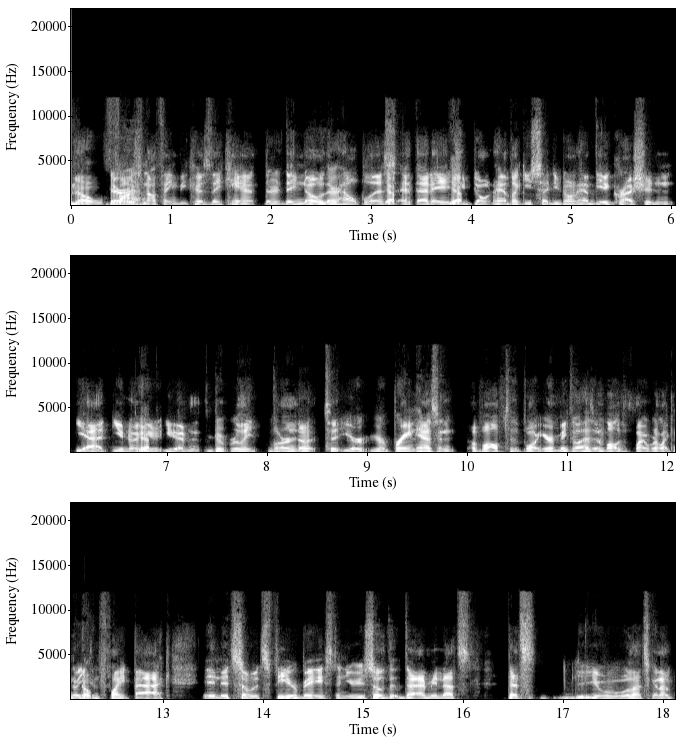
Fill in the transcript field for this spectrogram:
no There is file. nothing because they can't they're, they know they're helpless Yep. at that age Yep. you don't have like you said you don't have the aggression yet you know Yep. you, you haven't really learned to, to your your brain hasn't evolved to the point your amygdala hasn't evolved to the point where like no you can fight back and it's so it's fear based and you're so th- that i mean that's that's you know, well that's going to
